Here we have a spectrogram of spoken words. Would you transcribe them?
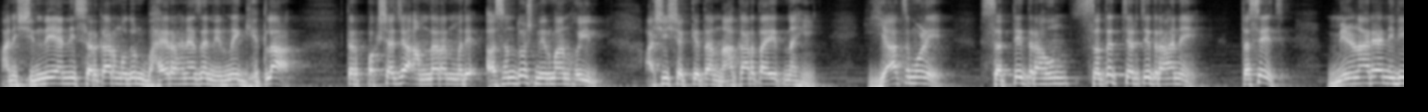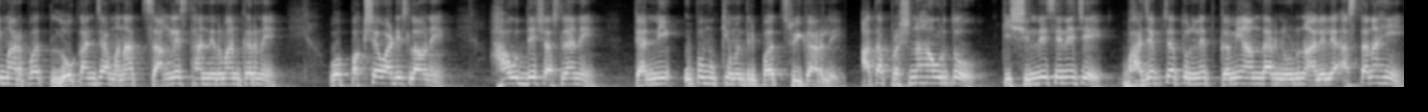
आणि शिंदे यांनी सरकारमधून बाहेर राहण्याचा निर्णय घेतला तर पक्षाच्या आमदारांमध्ये असंतोष निर्माण होईल अशी शक्यता नाकारता येत नाही. याचमुळे सत्तेत राहून सतत चर्चेत राहणे तसेच मिळणाऱ्या निधीमार्फत लोकांच्या मनात चांगले स्थान निर्माण करणे व पक्षवाढीस लावणे हा उद्देश असल्याने त्यांनी उपमुख्यमंत्रीपद स्वीकारले. आता प्रश्न हा उरतो की शिंदे सेनेचे भाजपच्या तुलनेत कमी आमदार निवडून आलेले असतानाही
